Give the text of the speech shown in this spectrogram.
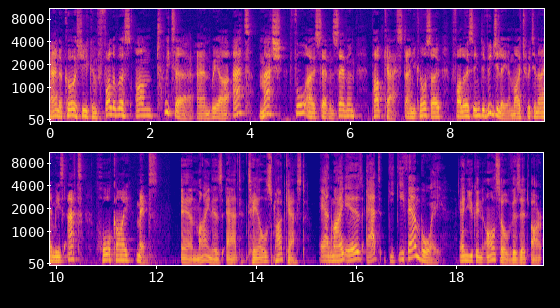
And of course, you can follow us on Twitter, and we are at Mash4077 Podcast. And you can also follow us individually, and my Twitter name is at Hawkeye Meds. And mine is at Tales Podcast. And mine is at Geeky Fanboy. And you can also visit our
